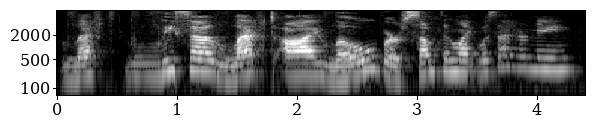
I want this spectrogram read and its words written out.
Left Lisa Left Eye Loeb or something like was that her name?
